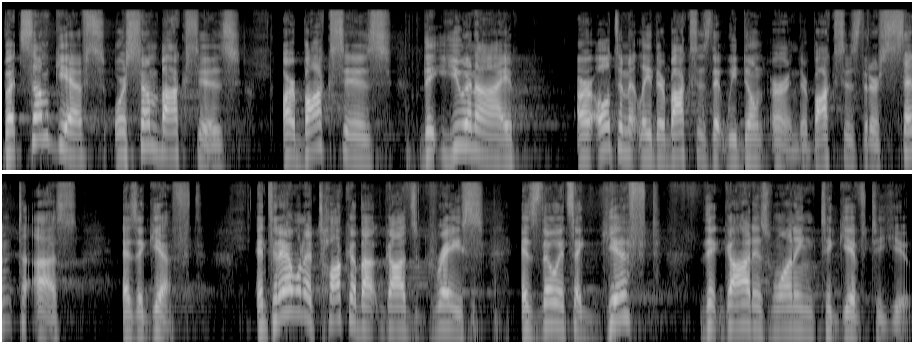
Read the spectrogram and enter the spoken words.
But some gifts or some boxes are boxes that you and I are ultimately, they're boxes that we don't earn. They're boxes that are sent to us as a gift. And today I want to talk about God's grace as though it's a gift that God is wanting to give to you.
